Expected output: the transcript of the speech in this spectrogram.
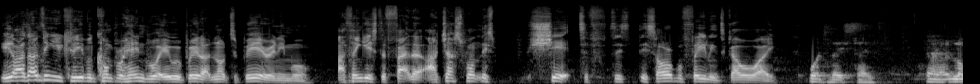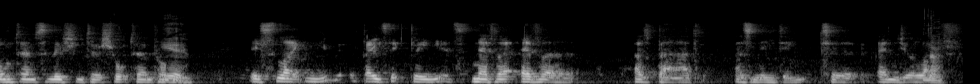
you know, I don't think you can even comprehend what it would be like not to be here anymore. I think it's the fact that I just want this shit, to, this, this horrible feeling to go away. What do they say? Uh, long-term solution to a short-term problem. It's like basically it's never ever as bad as needing to end your life.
